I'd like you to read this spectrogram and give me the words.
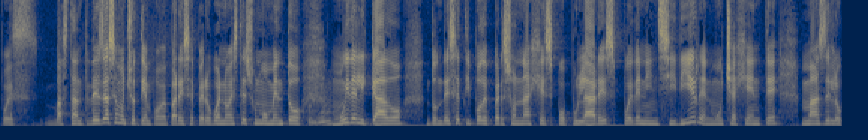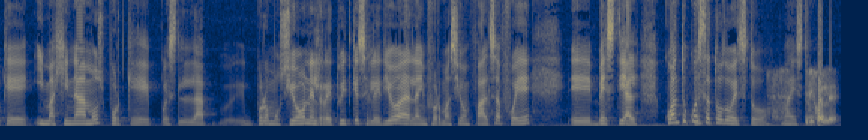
pues bastante, desde hace mucho tiempo me parece, pero bueno, este es un momento muy delicado donde ese tipo de personajes populares pueden incidir en mucha gente más de lo que imaginamos porque pues la promoción, el retweet que se le dio a la información falsa fue eh, bestial. ¿Cuánto cuesta todo esto, maestro? Híjole,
